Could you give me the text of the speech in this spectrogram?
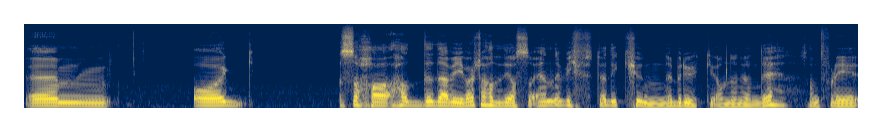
Um, og så ha, hadde der vi var, så hadde de også en vifte de kunne bruke om nødvendig. Sant? Fordi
